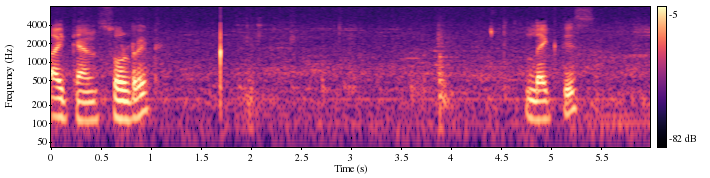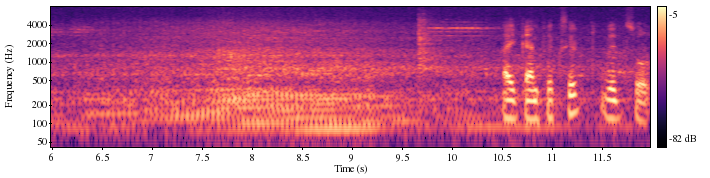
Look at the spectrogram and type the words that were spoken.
I can solder it like this. I can fix it with solder.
